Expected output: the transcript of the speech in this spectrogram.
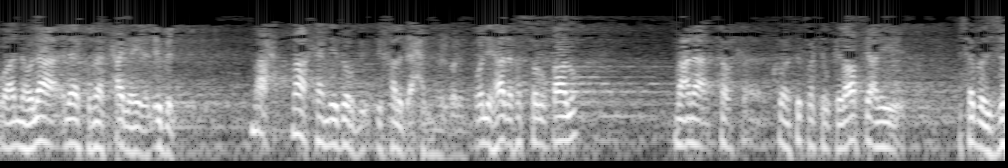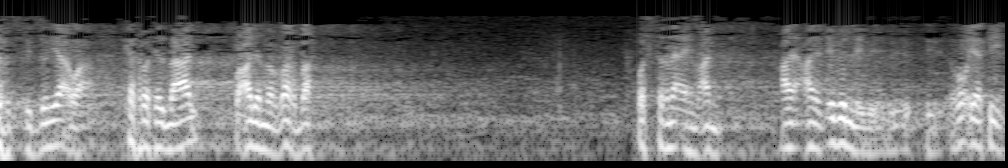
وأنه لا لا يكون هناك حاجة إلى الإبل. ما ما كان يدر بخلد أحد من العلماء. ولهذا فسروا قالوا معنى كون تترك القراص يعني بسبب الزهد في الدنيا وكثرة المال وعدم الرغبة واستغنائهم عن عن الإبل برؤية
